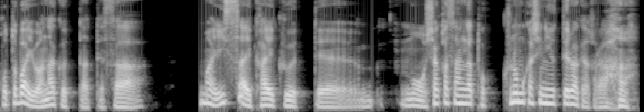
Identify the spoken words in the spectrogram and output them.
言葉言わなくったってさ、まあ一切回空って、もうお釈迦さんがとっくの昔に言ってるわけだから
